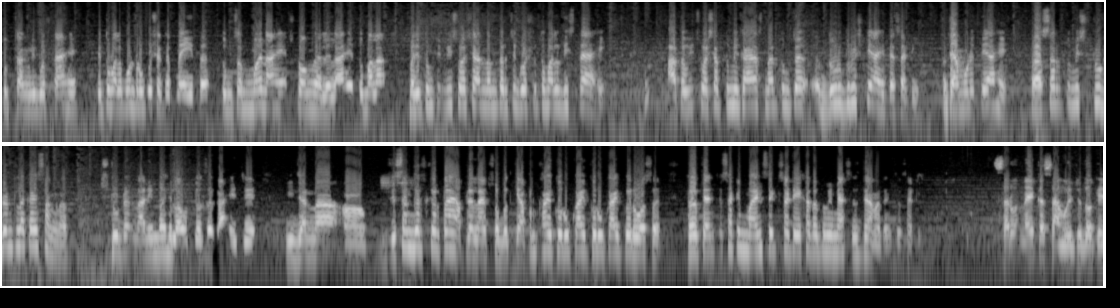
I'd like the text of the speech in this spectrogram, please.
खूप चांगली गोष्ट आहे. ते तुम्हाला कोण रोखू शकत नाही इथं. तुमचं मन आहे स्ट्रॉंग झालेलं आहे. तुम्हाला म्हणजे तुमची वीस वर्षानंतरची गोष्ट तुम्हाला दिसते आहे. आता वीस वर्षात तुम्ही काय असणार? तुमचं दूरदृष्टी आहे त्यासाठी. त्यामुळे ते आहे. सर तुम्ही स्टुडंटला काय सांगणार? स्टुडंट आणि महिला उद्योजक आहे जे की ज्यांना जे संघर्ष करताय आपल्या लाईफ सोबत की आपण काय करू काय करू काय करू असं तर त्यांच्यासाठी माइंडसेटसाठी एखादा तुम्ही मेसेज द्या ना त्यांच्यासाठी. सर्वांना एकच सांगू इच्छितो की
